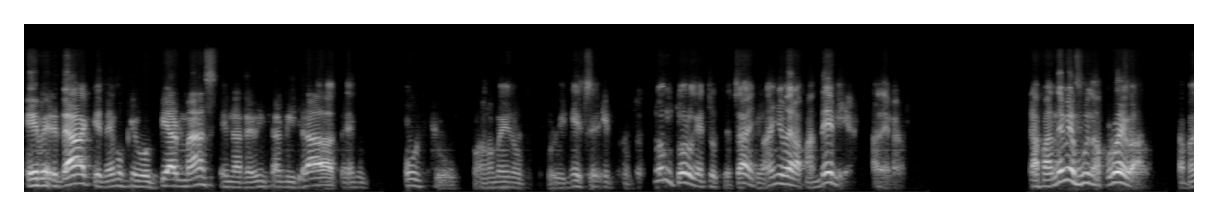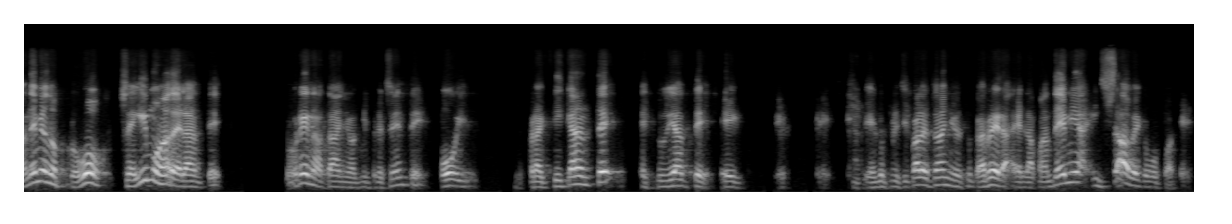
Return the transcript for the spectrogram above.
Es verdad que tenemos que golpear más en la revista arbitrada. Tenemos ocho, más o menos, en ese, son solo en estos tres años, años de la pandemia, además. La pandemia fue una prueba. La pandemia nos probó. Seguimos adelante. Lorena Taño, aquí presente, hoy practicante, estudiante en en los principales años de su carrera en la pandemia y sabe cómo fue aquello.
